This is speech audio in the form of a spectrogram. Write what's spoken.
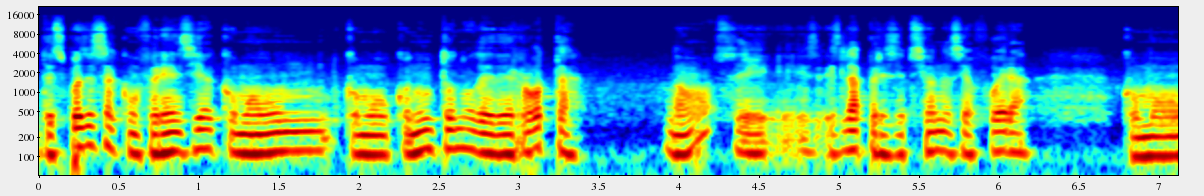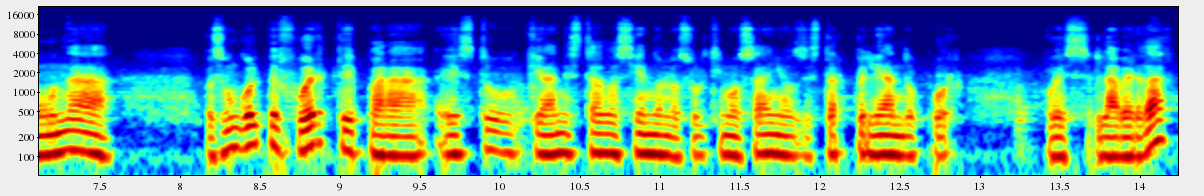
después de esa conferencia como un como con un tono de derrota, ¿no? Se, es, la percepción hacia afuera como una pues un golpe fuerte para esto que han estado haciendo en los últimos años de estar peleando por pues la verdad.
